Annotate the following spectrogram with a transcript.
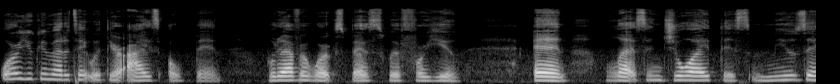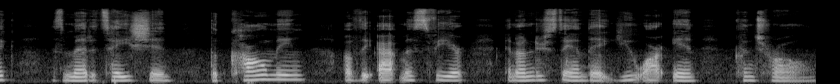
or you can meditate with your eyes open. Whatever works best with for you. And let's enjoy this music, this meditation, the calming of the atmosphere, and understand that you are in control.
